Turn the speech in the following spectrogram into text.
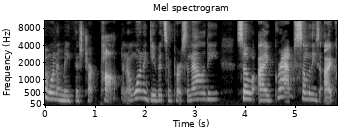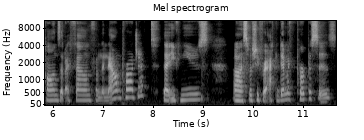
I want to make this truck pop, and I want to give it some personality, so I grabbed some of these icons that I found from the Noun project that you can use, uh, especially for academic purposes.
